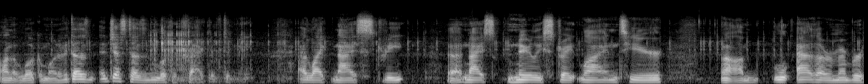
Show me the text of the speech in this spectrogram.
on the locomotive. It doesn't. It just doesn't look attractive to me. I like nice street, uh, nice nearly straight lines here. Um, as I remember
